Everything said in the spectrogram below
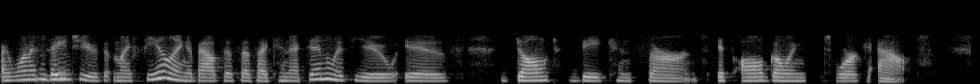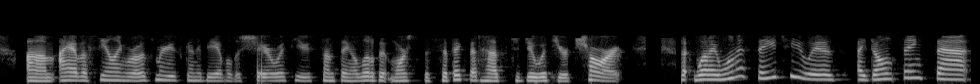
I want to say Mhm. to you that my feeling about this as I connect in with you is don't be concerned. It's all going to work out. Um, I have a feeling Rose Marie is going to be able to share with you something a little bit more specific that has to do with your chart. But what I want to say to you is I don't think that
